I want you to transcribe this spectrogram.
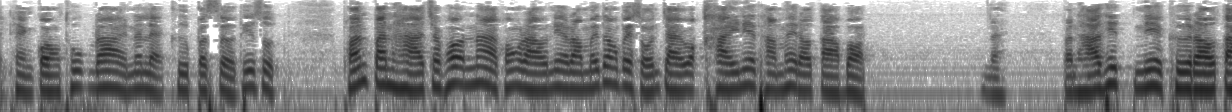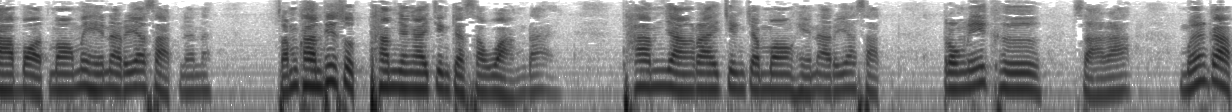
ตุแห่งกองทุกข์ได้นั่นแหละคือประเสริฐที่สุด เพราะปัญหาเฉพาะหน้าของเราเนี่ยเราไม่ต้องไปสนใจว่าใครเนี่ยทำให้เราตาบอดนะปัญหาที่นี่คือเราตาบอดมองไม่เห็นอริยสัจนั่นนะ สำคัญที่สุดทำยังไงจึงจะสว่างได้ทำอย่างไรจึงจะมองเห็นอริยสัจตรงนี้คือสาระเหมือนกับ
